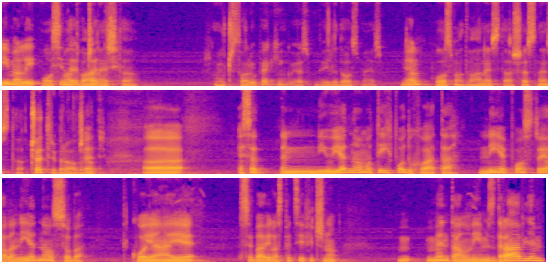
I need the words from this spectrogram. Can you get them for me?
imali, mislim 8. da je četiri, 12. Smo učestvovali u Pekingu, jesmo, 2008. jesmo. jel? 8. 12. 16. Četiri, bravo, bravo. Četiri. Uh, e sad, da ni u jednom od tih poduhvata nije postojala ni jedna osoba koja je se bavila specifično mentalnim zdravljem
